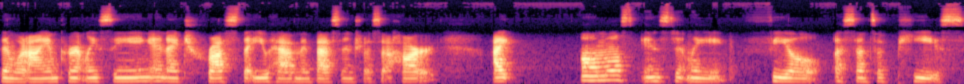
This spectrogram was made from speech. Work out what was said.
than what I am currently seeing, and I trust that you have my best interests at heart. I almost instantly feel a sense of peace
